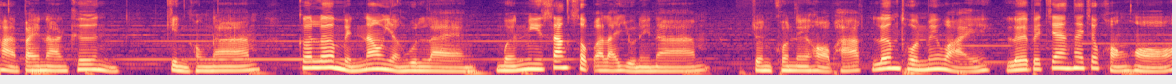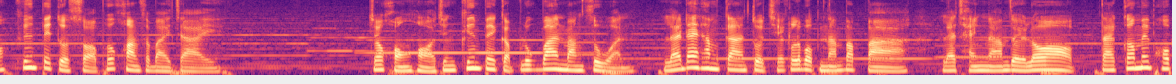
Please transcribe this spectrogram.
ผ่านไปนานขึ้น กลิ่นของน้ำก็เริ่มเหม็นเน่าอย่างรุนแรง เหมือนมีซากศพอะไรอยู่ในน้ำจนคนในหอพักเริ่มทนไม่ไหว เลยไปแจ้งให้เจ้าของหอขึ้นไปตรวจสอบเพื่อความสบายใจ เจ้าของหอจึงขึ้นไปกับลูกบ้านบางส่วน และได้ทำการตรวจเช็คระบบน้ำประปา และแทงน้ำโดยรอบ แต่ก็ไม่พบ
